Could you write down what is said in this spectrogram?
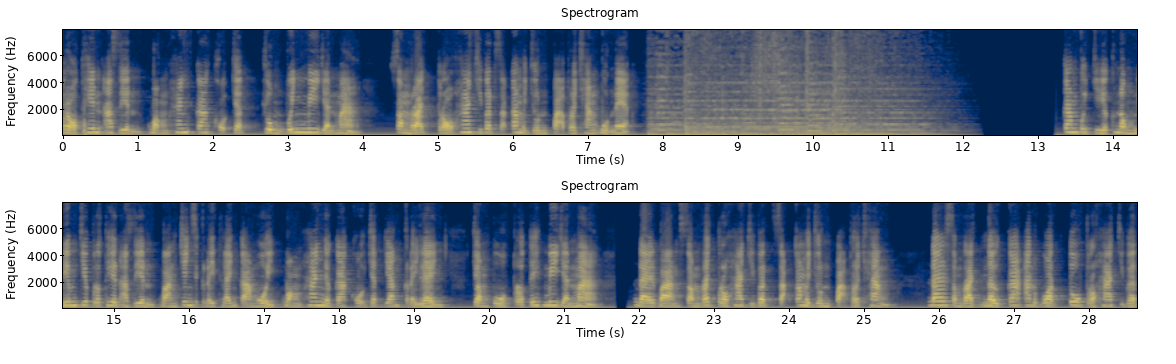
ប្រធានអាស៊ានបង្ហាញការខកចិត្តជុំវិញមីយ៉ាន់ម៉ាសម្រាប់ប្រហារជីវិតសកម្មជនបកប្រឆាំង4នាក់កម្ពុជាក្នុងនាមជាប្រធានអាស៊ាន បានចេញសេចក្តីថ្លែងការណ៍មួយបង្ហាញនូវការខកចិត្តយ៉ាងក្តីលែងចំពោះប្រទេសមីយ៉ាន់ម៉ាដែលបានសម្រេចប្រហារជីវិតសកម្មជនបកប្រឆាំងដែលសម្រេចនៅការអនុវត្តទោសប្រហារជីវិត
